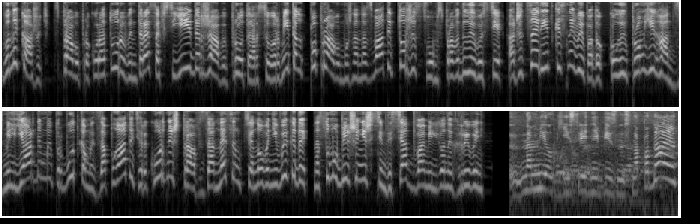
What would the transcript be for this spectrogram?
Вони кажуть, справу прокуратури в інтересах всієї держави проти ArcelorMittal по праву можна назвати торжеством справедливості, адже це рідкісний випадок, коли промгігант з мільярдними прибутками заплатить рекордний штраф за несанкціоновані викиди на суму більше ніж 72 мільйони гривень. На мелкий и средний бизнес нападают,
